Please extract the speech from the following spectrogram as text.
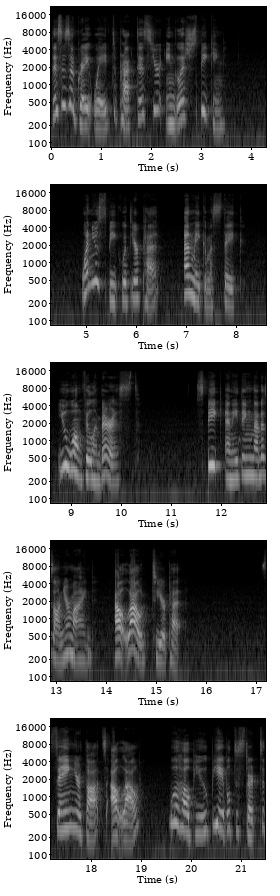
this is a great way to practice your English speaking. When you speak with your pet and make a mistake, you won't feel embarrassed. Speak anything that is on your mind out loud to your pet. Saying your thoughts out loud will help you be able to start to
